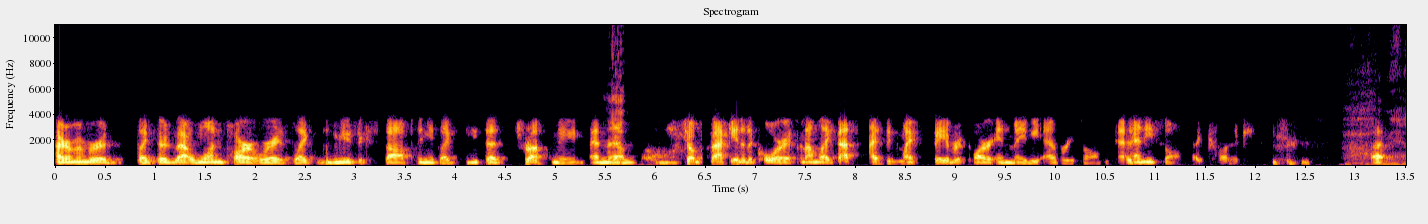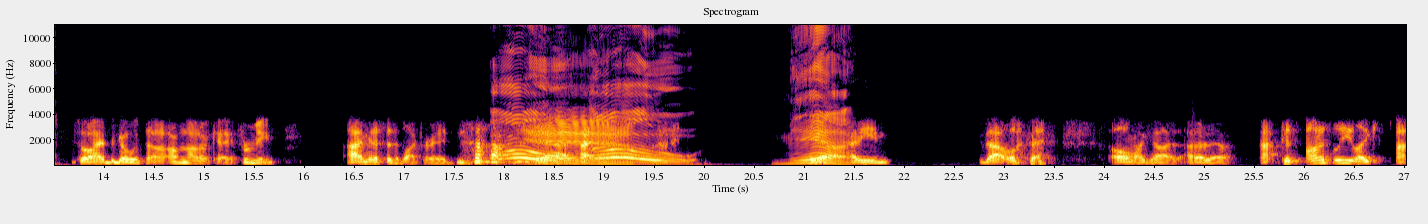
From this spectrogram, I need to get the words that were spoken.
I remember like there's that one part where it's like the music stops and he's like he says trust me and then jumps back into the chorus and I'm like that's I think my favorite part in maybe every song any song Iconic. Oh, Uh, so I had to go with uh, I'm not okay for me. I'm gonna say the Black Parade. Oh, yeah, I- oh, man. yeah. I mean, that was. Oh my god, I don't know. Because honestly, like I,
